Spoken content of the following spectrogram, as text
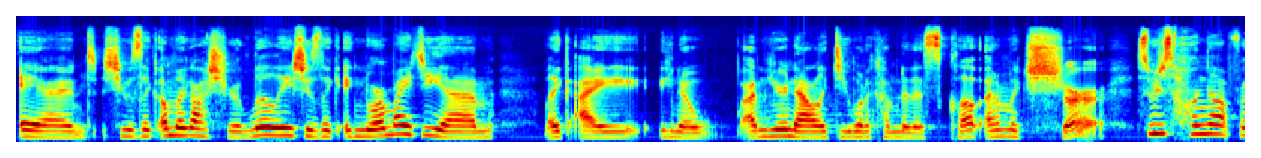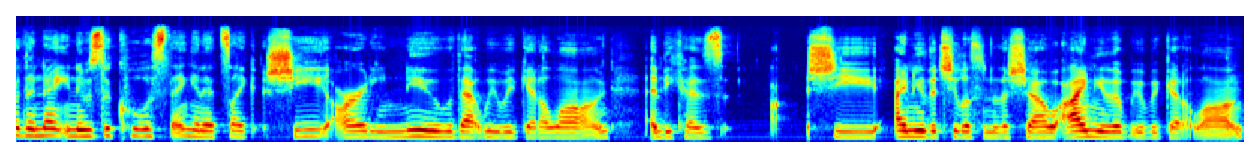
And she was like, Oh my gosh, you're Lily. She's like, Ignore my DM. Like, I, you know, I'm here now. Like, do you wanna come to this club? And I'm like, Sure. So we just hung out for the night and it was the coolest thing. And it's like, she already knew that we would get along. And because uh, she I knew that she listened to the show. I knew that we would get along.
